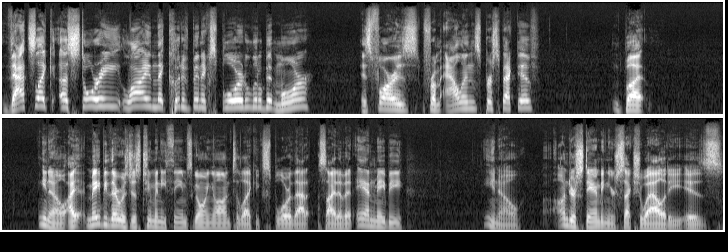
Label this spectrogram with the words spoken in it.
that's like a storyline that could have been explored a little bit more as far as from Alan's perspective. But you know I maybe there was just too many themes going on to like explore that side of it. And maybe you know understanding your sexuality is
